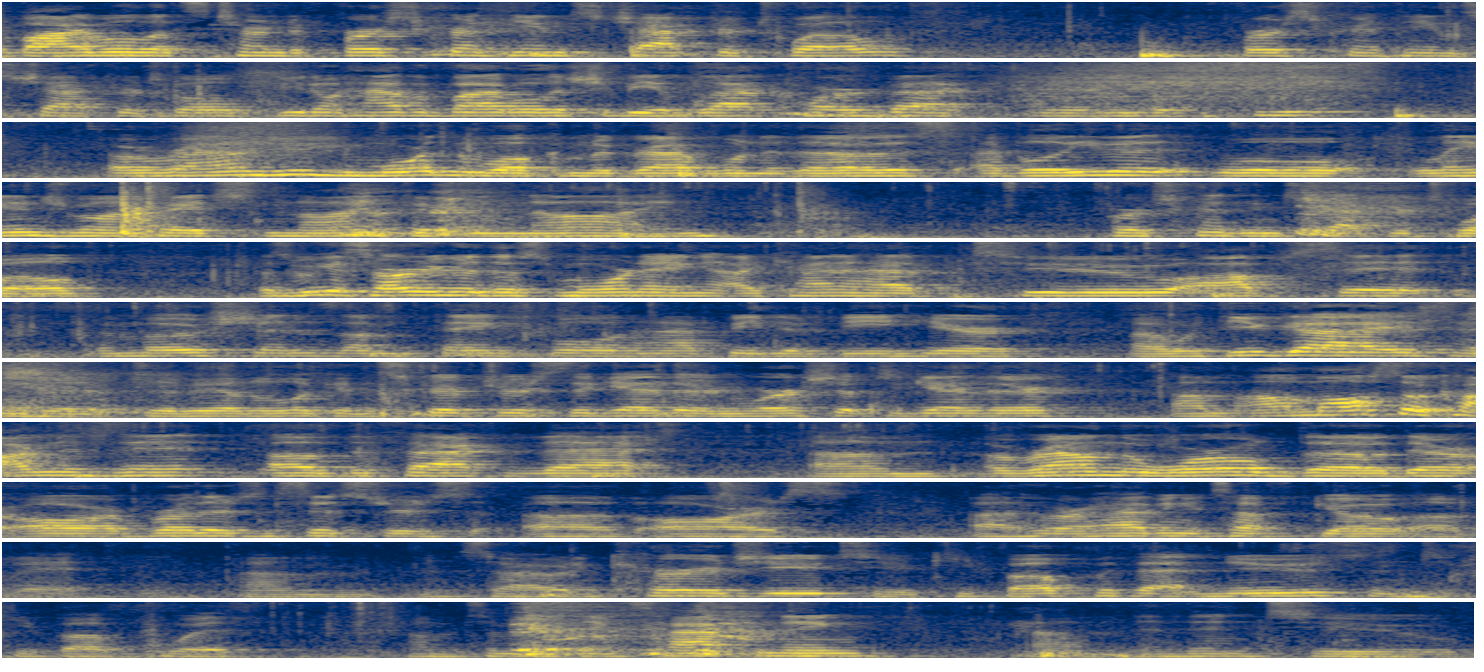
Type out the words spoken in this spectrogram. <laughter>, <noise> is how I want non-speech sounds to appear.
a Bible, let's turn to 1 Corinthians chapter 12. 1 Corinthians chapter 12. If you don't have a Bible, there should be a black hardback seat around you. You're more than welcome to grab one of those. I believe it will land you on page 959, 1 Corinthians chapter 12. As we get started here this morning, I kind of have two opposite emotions. I'm thankful and happy to be here uh, with you guys and to, to, be able to look at the scriptures together and worship together. Um, I'm also cognizant of the fact that um, around the world, though, there are brothers and sisters of ours uh, who are having a tough go of it. Um, and so I would encourage you to keep up with that news and to keep up with um, some of the things happening, um, and then to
